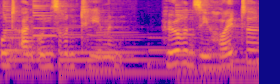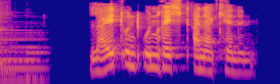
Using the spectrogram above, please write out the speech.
und an unseren Themen. Hören Sie heute Leid und Unrecht anerkennen.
